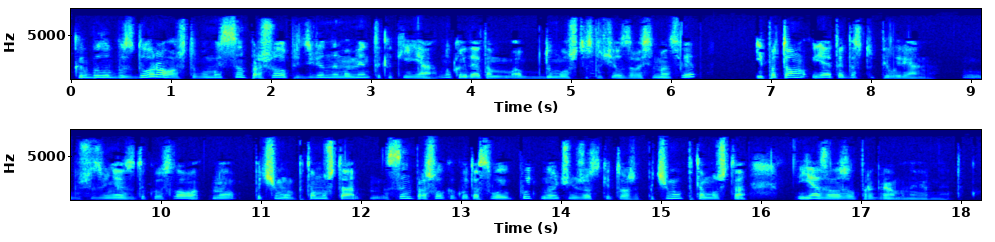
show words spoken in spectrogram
как было бы здорово, чтобы мой сын прошел определенные моменты, как и я. Ну, когда я там обдумал, что случилось за 18 лет. И потом я тогда ступил реально. Уж извиняюсь за такое слово. Но почему? Потому что сын прошел какой-то свой путь, но очень жесткий тоже. Почему? Потому что я заложил программу, наверное, такую.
